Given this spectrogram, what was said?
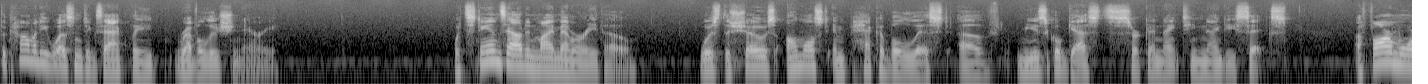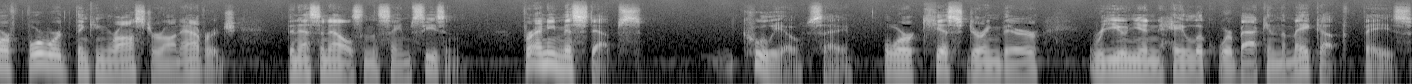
the comedy wasn't exactly revolutionary. What stands out in my memory, though, was the show's almost impeccable list of musical guests circa 1996, a far more forward thinking roster on average than SNL's in the same season. For any missteps, Coolio, say, or Kiss during their reunion, hey, look, we're back in the makeup phase.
